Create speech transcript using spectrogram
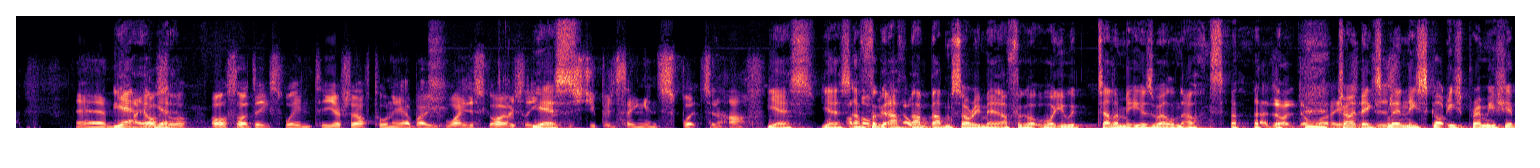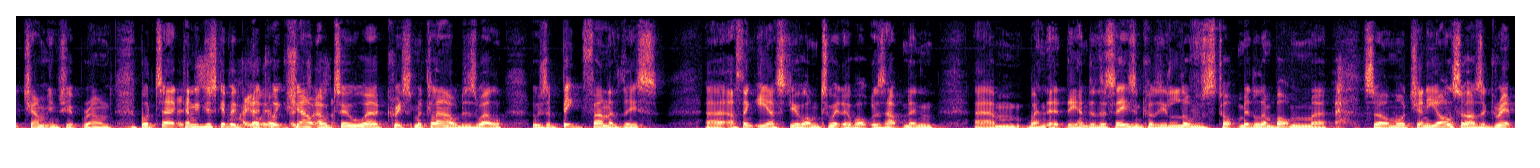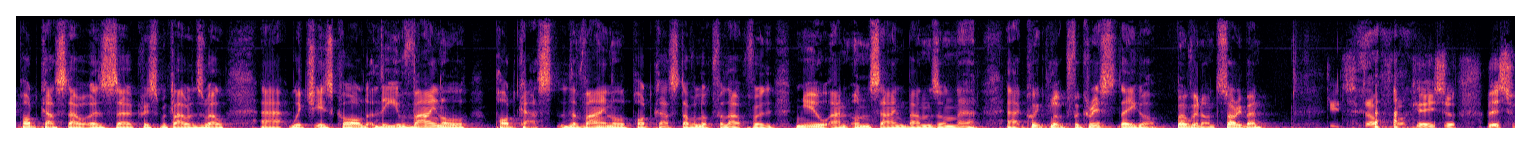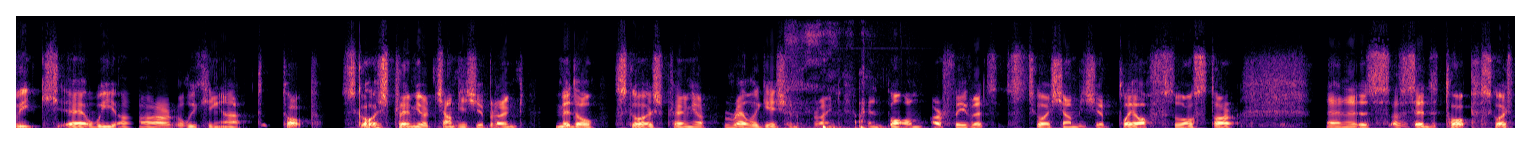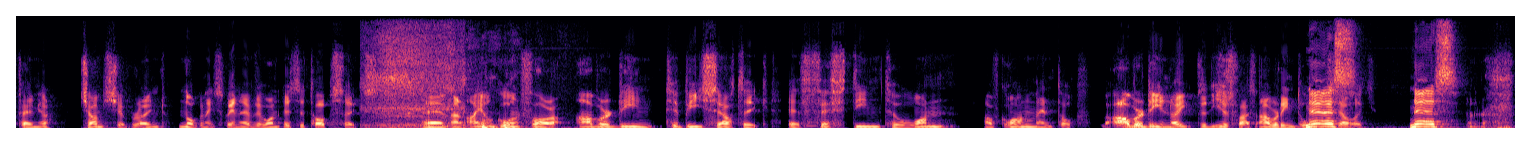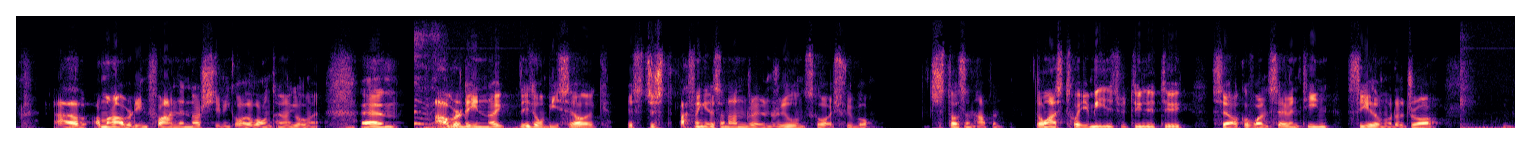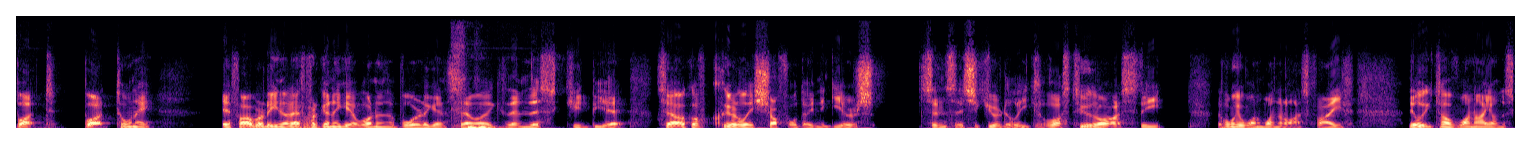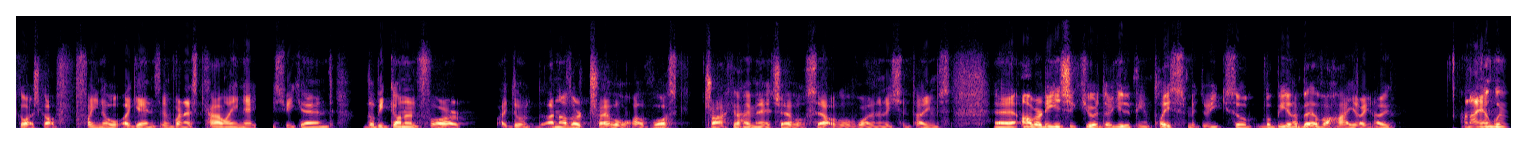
Um, yeah. I also yeah. also had to explain to yourself, Tony, about why the Scottish League yes. does the stupid thing in splits in half. Yes, yes. I'm, I forgot. I'm, I'm, sorry, mate. I forgot what you were telling me as well. Now, I don't, don't worry. Trying to explain the Scottish Premiership Championship round. But uh, can you just give a, a quick shout out to uh, Chris McLeod as well, who's a big fan of this. Uh, I think he asked you on Twitter what was happening um, when at the end of the season because he loves top, middle, and bottom uh, so much. And he also has a great podcast out as uh, Chris McLeod as well, uh, which is called the Vinyl Podcast. The Vinyl Podcast. Have a look for that for new and unsigned bands on there. Uh, quick plug for Chris. There you go. Moving on. Sorry, Ben. Good stuff. okay, so this week uh, we are looking at top Scottish Premier Championship round middle Scottish Premier relegation round, and bottom our favourites Scottish Championship playoff. So I'll start, and it's as I said, the top Scottish Premier Championship round. I'm not going to explain to everyone. It's the top six, um, and I am going for Aberdeen to beat Celtic at fifteen to one. I've gone mental. Aberdeen, right? Here's fast. Aberdeen don't beat Celtic. Ness. Uh, I'm an Aberdeen fan, and nurse me called a long time ago, mate. Um, Aberdeen, right? They don't beat Celtic. It's just, I think it's an unwritten rule in Scottish football. It just doesn't happen. The last 20 meetings between the two, Celtic have won 17. Three of them were a draw. But, but Tony, if Aberdeen are ever going to get one on the board against Celtic, then this could be it. Celtic have clearly shuffled down the gears since they secured the league. They've lost two of the last three. They've only won one in the last five. They look to have one eye on the Scottish Cup final against Inverness Caley next weekend. They'll be gunning for I don't another treble. I've lost track of how many trebles Celtic have won in recent times. Uh, Aberdeen secured their European place midweek, so they'll be in a bit of a high right now. And I am going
